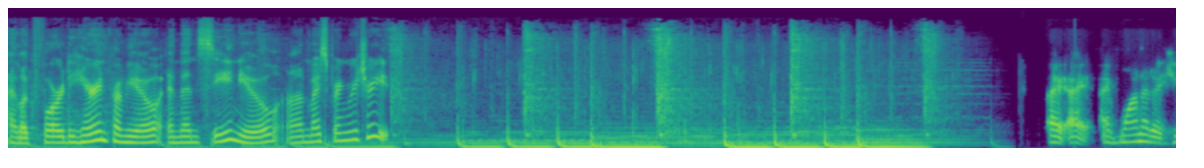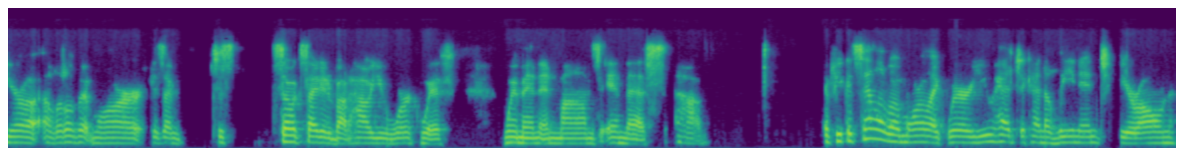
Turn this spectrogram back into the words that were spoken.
I look forward to hearing from you and then seeing you on my spring retreat. I, I, I wanted to hear a, a little bit more because I'm just so excited about how you work with women and moms in this. Um, if you could say a little bit more like where you had to kind of lean into your own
